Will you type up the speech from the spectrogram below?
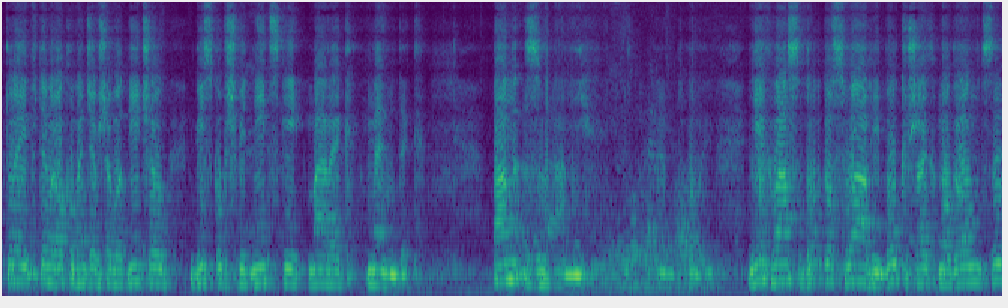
której w tym roku będzie przewodniczył biskup świdnicki Marek Mendyk. Pan z wami. Niech was błogosławi Bóg Wszechmogący,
